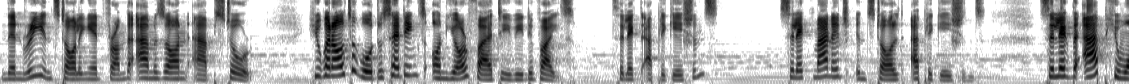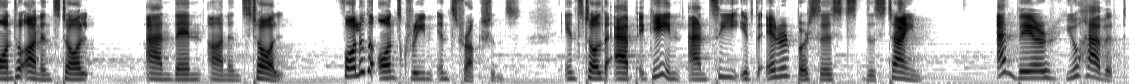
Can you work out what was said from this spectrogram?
then reinstalling it from the Amazon App Store. You can also go to Settings on your Fire TV device. Select Applications. Select Manage Installed Applications. Select the app you want to uninstall and then uninstall. Follow the on-screen instructions. Install the app again and see if the error persists this time. And there you have it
